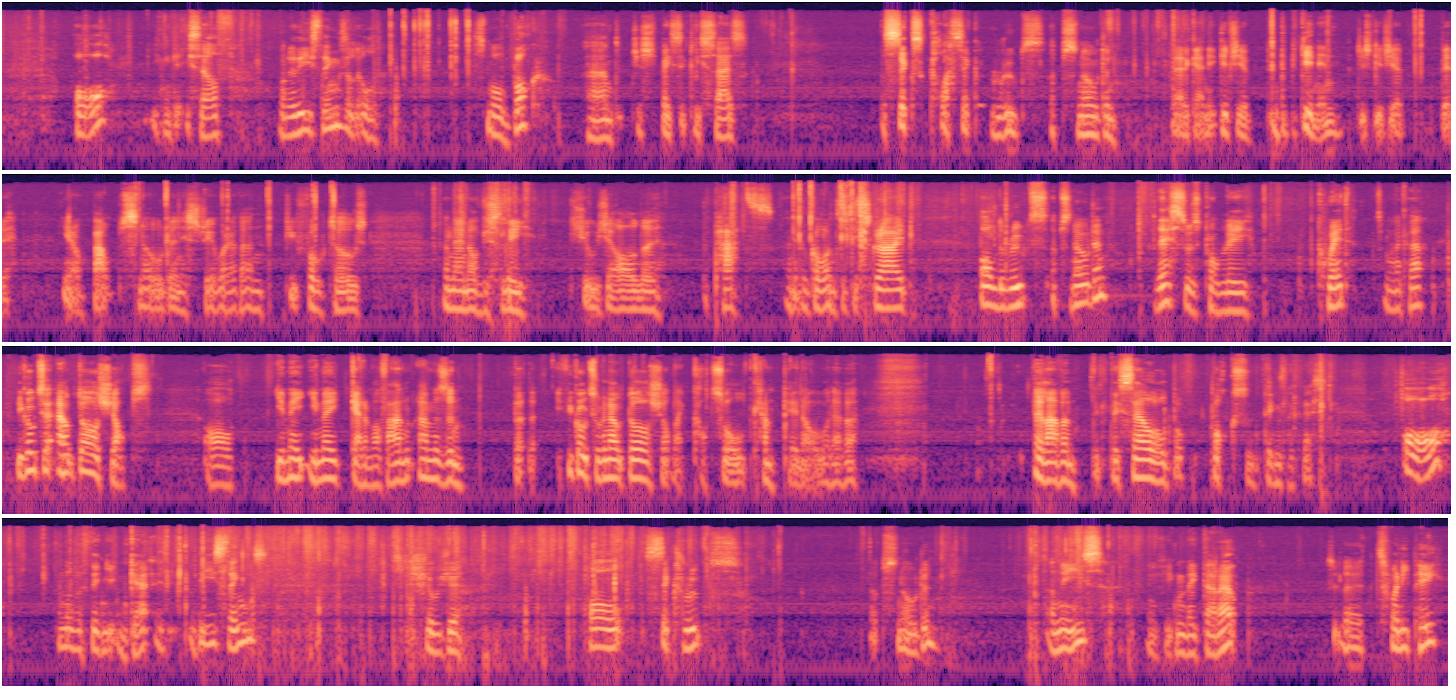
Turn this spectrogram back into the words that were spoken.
or you can get yourself one of these things, a little small book and just basically says the six classic routes up Snowdon again it gives you in the beginning just gives you a bit of you know about Snowdon history or whatever and a few photos. And then obviously shows you all the, the paths and it'll go on to describe all the routes up Snowdon this was probably quid something like that. If you go to outdoor shops or you may you may get them off Amazon but if you go to an outdoor shop like Cotswold Camping or whatever they'll have them they sell all box and things like this. Or another thing you can get is these things. Shows you all six routes up Snowdon. And these, if you can make that out, is it the 20p?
